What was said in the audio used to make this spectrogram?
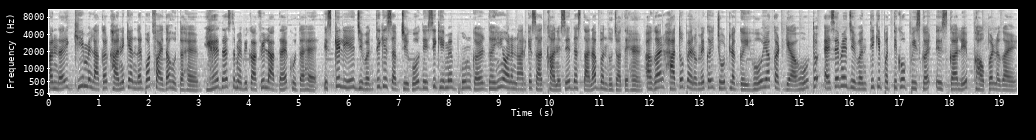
अंदर घी मिलाकर खाने के अंदर बहुत फ़ायदा होता है। यह दस्त में भी काफ़ी लाभदायक होता है। इसके लिए जीवंती की सब्ज़ी को देसी घी में भून कर दही और अनार के साथ खाने से दस्ताना बंद हो जाते हैं। अगर हाथों पैरों में कई चोट लग गई हो या कट गया हो तो ऐसे में जीवंती की पत्ती को पीसकर इसका लेप घाव पर लगाएँ।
